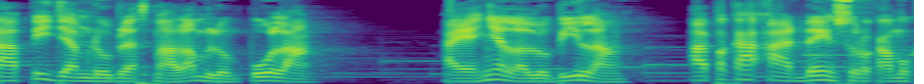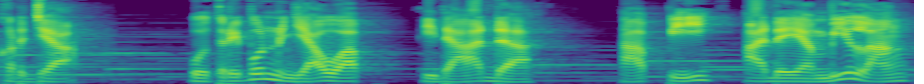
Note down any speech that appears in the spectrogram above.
tapi jam 12 malam belum pulang. Ayahnya lalu bilang, apakah ada yang suruh kamu kerja? Putri pun menjawab, tidak ada. Tapi, ada yang bilang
